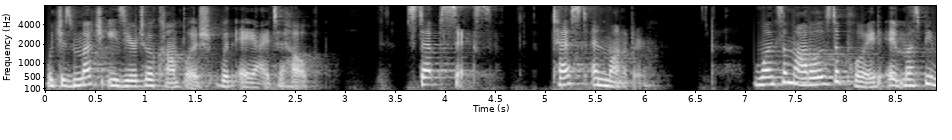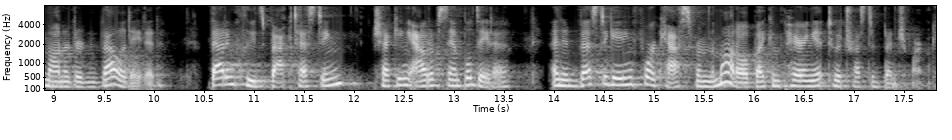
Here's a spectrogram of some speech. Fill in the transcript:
which is much easier to accomplish with AI to help. Step 6 Test and monitor. Once a model is deployed, it must be monitored and validated. That includes backtesting, checking out of sample data, and investigating forecasts from the model by comparing it to a trusted benchmark.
